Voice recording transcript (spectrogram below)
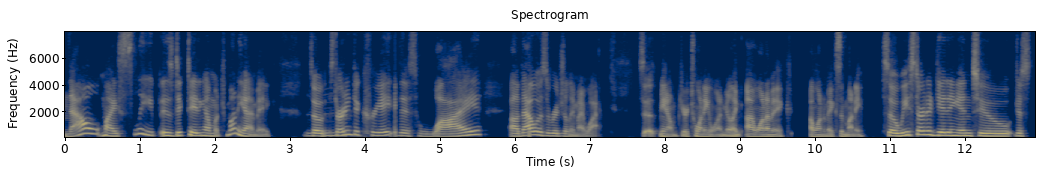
now my sleep is dictating how much money I make. So mm-hmm. starting to create this why, uh, that was originally my why. So, you know, you're 21, you're like, I want to make, I want to make some money. So we started getting into just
